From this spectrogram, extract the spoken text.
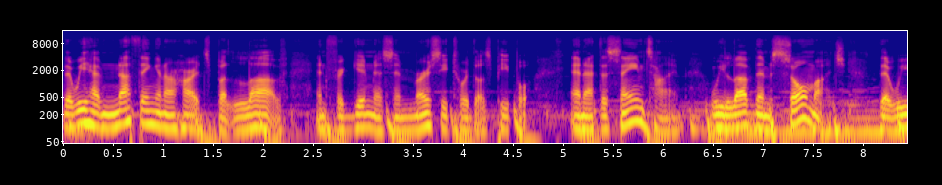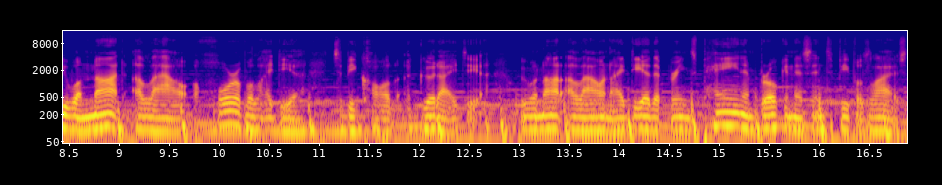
that we have nothing in our hearts but love and forgiveness and mercy toward those people. And at the same time, we love them so much that we will not allow a horrible idea to be called a good idea. We will not allow an idea that brings pain and brokenness into people's lives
